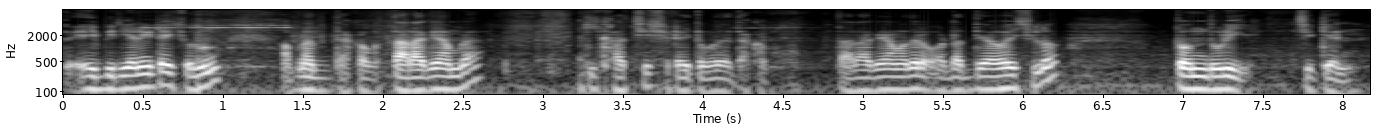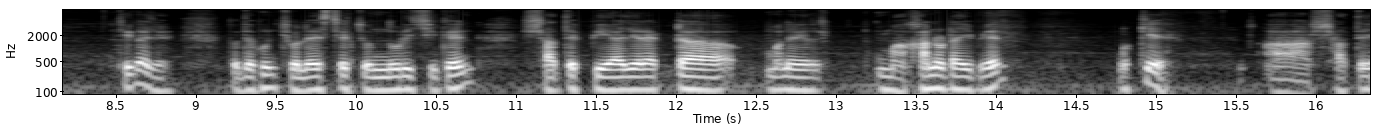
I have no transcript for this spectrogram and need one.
তো এই বিরিয়ানিটাই চলুন আপনাদের দেখাবো। তার আগে আমরা কি খাচ্ছি সেটাই তোমাদের দেখাবো। তার আগে আমাদের অর্ডার দেওয়া হয়েছিল তন্দুরি চিকেন ঠিক আছে? তো দেখুন চলে এসছে তন্দুরি চিকেন সাথে পেঁয়াজের একটা মানে মাখানো টাইপের ওকে আর সাথে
